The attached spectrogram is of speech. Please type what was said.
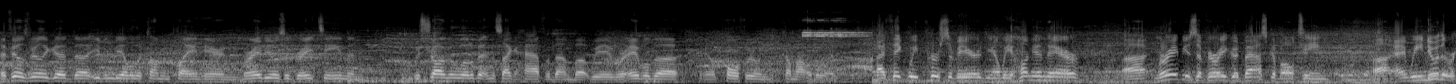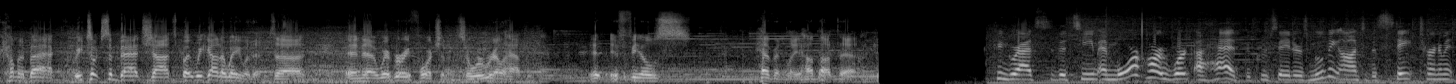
It feels really good to even be able to come and play in here. And Moravia was a great team, and we struggled a little bit in the second half with them, but we were able to you know, pull through and come out with a win. I think we persevered. You know, we hung in there. Uh, Moravia is a very good basketball team, uh, and we knew they were coming back. We took some bad shots, but we got away with it, uh, and uh, we're very fortunate. So we're real happy. It, it feels heavenly. How about that? Congrats to the team and more hard work ahead. The Crusaders moving on to the state tournament.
